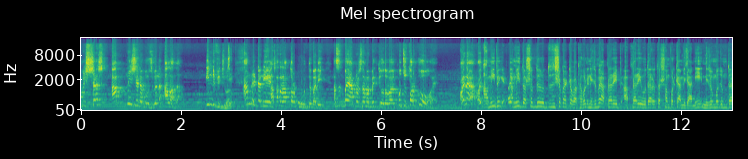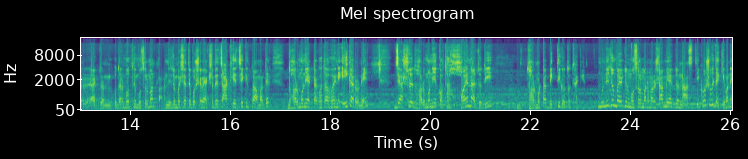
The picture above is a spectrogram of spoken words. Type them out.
অবিশ্বাস আপনি সেটা বুঝবেন আলাদা ইন্ডিভিজুয়াল আমরা এটা নিয়ে সারা রাত তর্ক করতে পারি। আসাদ ভাই আপনার সাথে আমার ব্যক্তিগতভাবে প্রচুর তর্কও হয়। হয় না? আমি আমি দর্শকদের উদ্দেশ্যে কয়েকটা কথা বলি। নিজম ভাই, আপনার এই আপনার এই উদারতার সম্পর্কে আমি জানি। নিজম মজুমদার একজন উদারপন্থী মুসলমান। নিজম ভাইয়ের সাথে বসে আমি একসাথে চা খেয়েছি, কিন্তু আমাদের ধর্ম নিয়ে একটা কথা হয়নি এই কারণে যে আসলে ধর্ম নিয়ে কথা হয় না যদি ধর্মটা ব্যক্তিগত থাকে। নিজম ভাই একজন মুসলমান মানুষ, আমি একজন নাস্তিক, অসুবিধা কি? মানে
